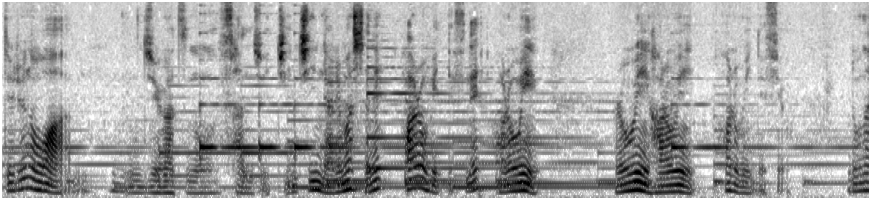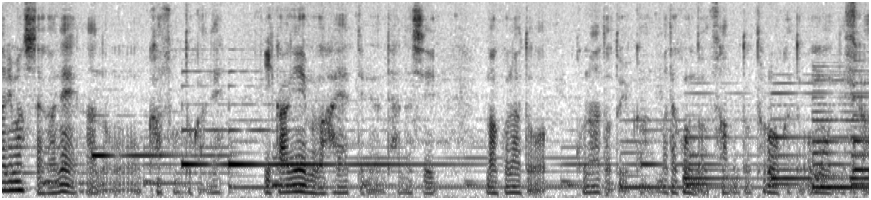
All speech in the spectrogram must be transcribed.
てるのは10月の31日になりましたねハロウィンですねハロウィンハロウィンハロウィンハロウィンですよどうなりましたかね？あの仮装とかね。イカゲームが流行ってるなんて話。まあこの後この後というかまた今度サムと撮ろうかと思うんですが。で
